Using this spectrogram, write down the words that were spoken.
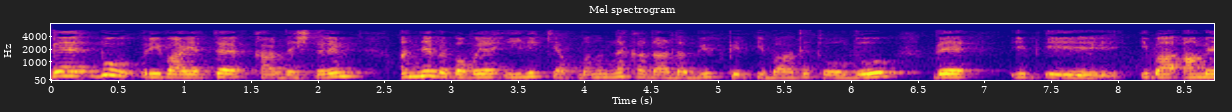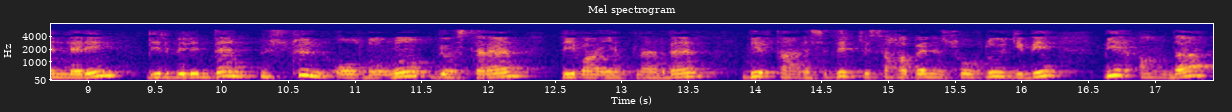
Ve bu rivayette kardeşlerim anne ve babaya iyilik yapmanın ne kadar da büyük bir ibadet olduğu ve amellerin birbirinden üstün olduğunu gösteren rivayetlerden bir tanesidir ki sahabenin sorduğu gibi bir anda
